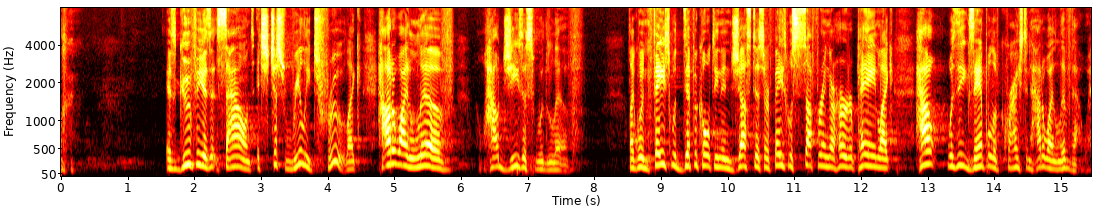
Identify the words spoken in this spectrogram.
as goofy as it sounds, it's just really true. Like, how do I live how Jesus would live. Like when faced with difficulty and injustice or faced with suffering or hurt or pain, like how was the example of Christ and how do I live that way?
